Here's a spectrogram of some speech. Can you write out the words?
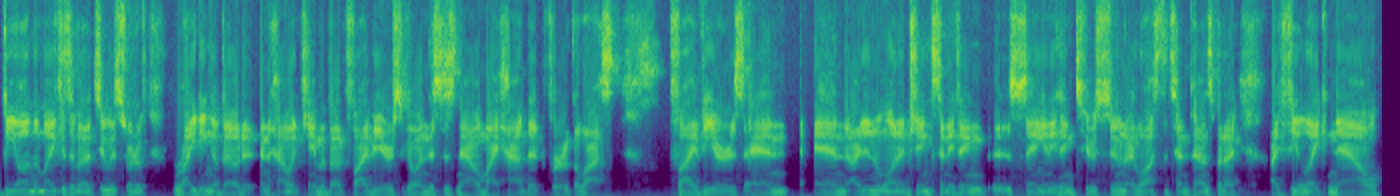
Beyond the Mic is about too, is sort of writing about it and how it came about five years ago. And this is now my habit for the last five years. And, and I didn't want to jinx anything, saying anything too soon. I lost the 10 pounds, but I, I feel like now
